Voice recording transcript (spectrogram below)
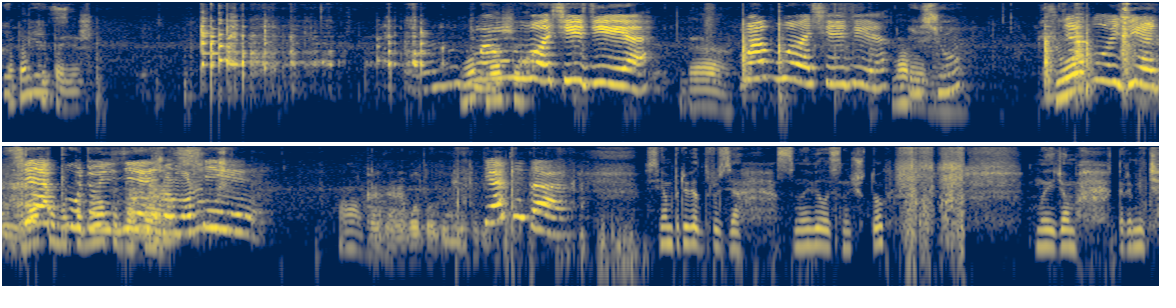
Потом ты поешь. Вот наши, Сиди! да, Мама, сиди! мороженое. Все. Все? Будет, все есть. Всё, можно. Когда работал Всем привет, друзья! Остановилась на чуток. Мы идем кормить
